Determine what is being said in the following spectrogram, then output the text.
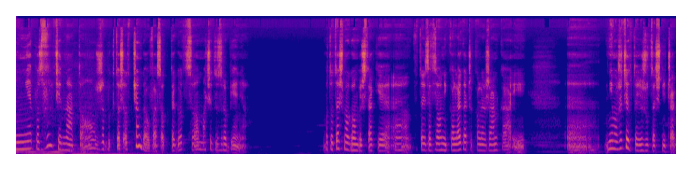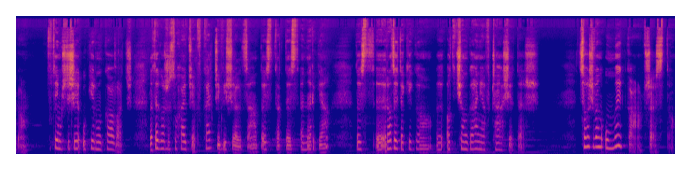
nie pozwólcie na to, żeby ktoś odciągał Was od tego, co macie do zrobienia. Bo to też mogą być takie, e, tutaj zadzwoni kolega czy koleżanka i nie możecie tutaj rzucać niczego. Tutaj musicie się ukierunkować. Dlatego, że słuchajcie, w karcie wisielca to jest, to jest energia, to jest e, rodzaj takiego e, odciągania w czasie też. Coś wam umyka przez to.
